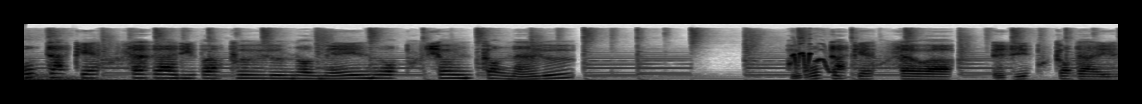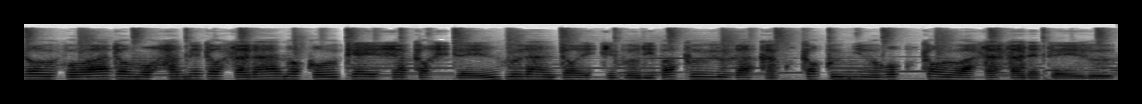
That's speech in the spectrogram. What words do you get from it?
久保建英がリバプールのメインオプションとなる？久保建英は、エジプト代表フォワードモハメド・サラーの後継者としてイングランド一部リバプールが獲得に動くと噂されている。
